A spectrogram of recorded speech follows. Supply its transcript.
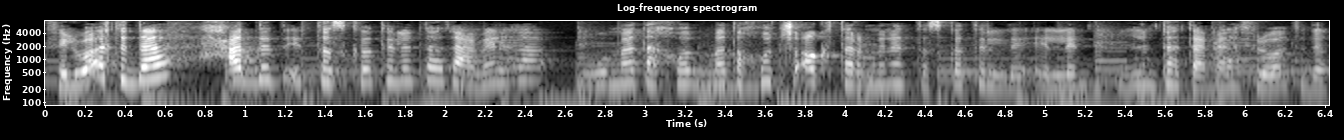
في الوقت ده حدد إيه ال task ات اللي أنت هتعملها وما تاخد ما تاخدش أكتر من ال task ات اللي, اللي انت هتعملها في الوقت ده.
